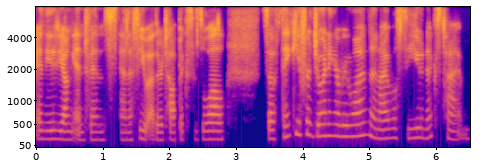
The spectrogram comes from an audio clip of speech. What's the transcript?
in these young infants and a few other topics as well. So thank you for joining everyone and I will see you next time.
